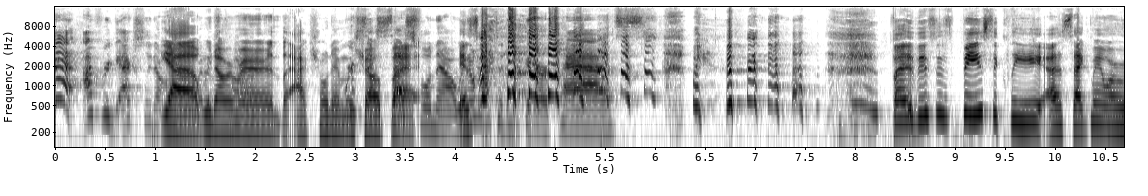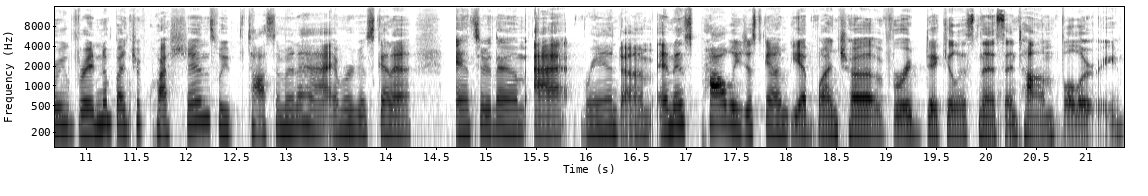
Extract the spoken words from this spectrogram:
hat. I forget. Actually, don't. Yeah, we don't called. remember the actual name We're of the show, successful but now. We don't have to look at our past. But this is basically a segment where we've written a bunch of questions, we've tossed them in a hat, and we're just gonna answer them at random. And it's probably just gonna be a bunch of ridiculousness and tomfoolery.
